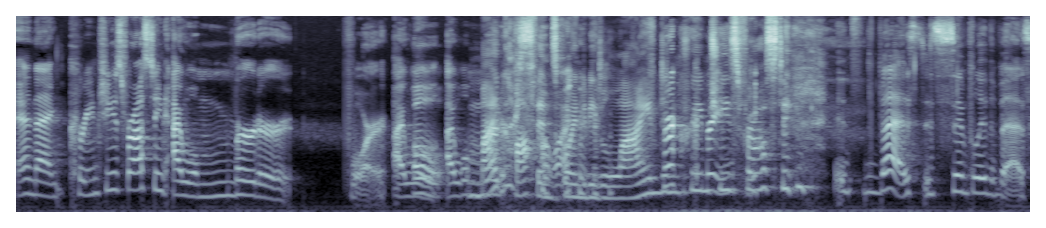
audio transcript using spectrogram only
And then cream cheese frosting, I will murder for. I will. Oh, I will. my coffin's going to be lined in cream cream cheese frosting. It's the best. It's simply the best.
